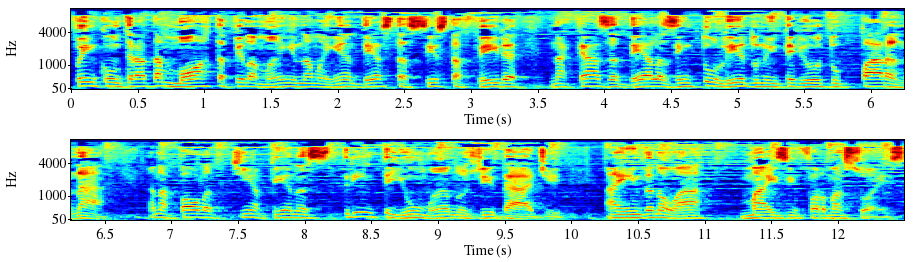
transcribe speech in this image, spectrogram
foi encontrada morta pela mãe na manhã desta sexta-feira na casa delas em Toledo, no interior do Paraná. Ana Paula tinha apenas 31 anos de idade. Ainda não há mais informações.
